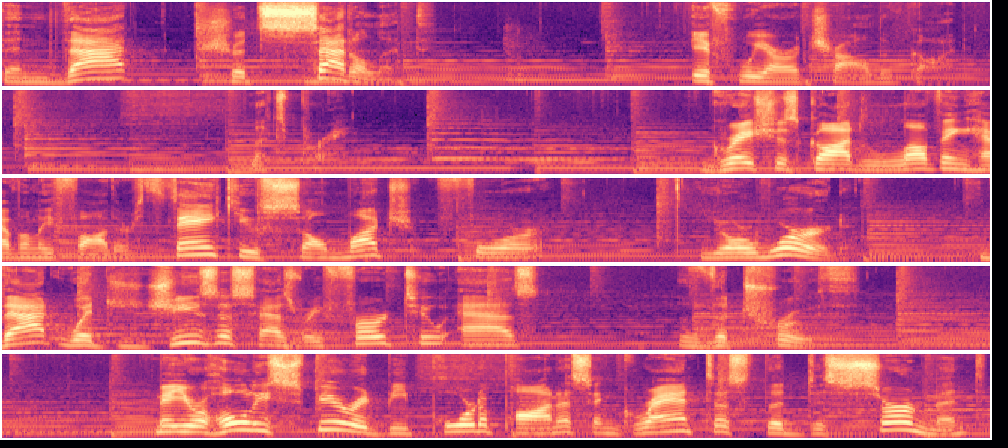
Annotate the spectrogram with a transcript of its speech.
then that should settle it if we are a child of God. Let's pray. Gracious God, loving Heavenly Father, thank you so much for your word, that which Jesus has referred to as the truth. May your Holy Spirit be poured upon us and grant us the discernment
